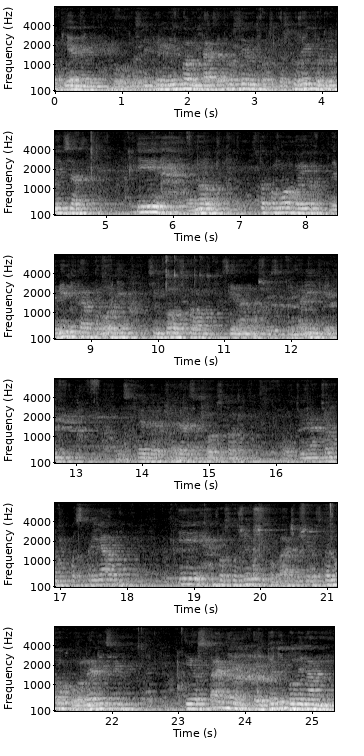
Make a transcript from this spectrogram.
об'єднані обласним керівником. І так запросили послужити, потрудитися. І ну, з допомогою племінника Володі Сіньковського, сина нашої сестри Марії Феді, Федора. От він нам цьому посприяв. І послуживши, побачивши обстановку в Америці. І останнє, е, тоді були нам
